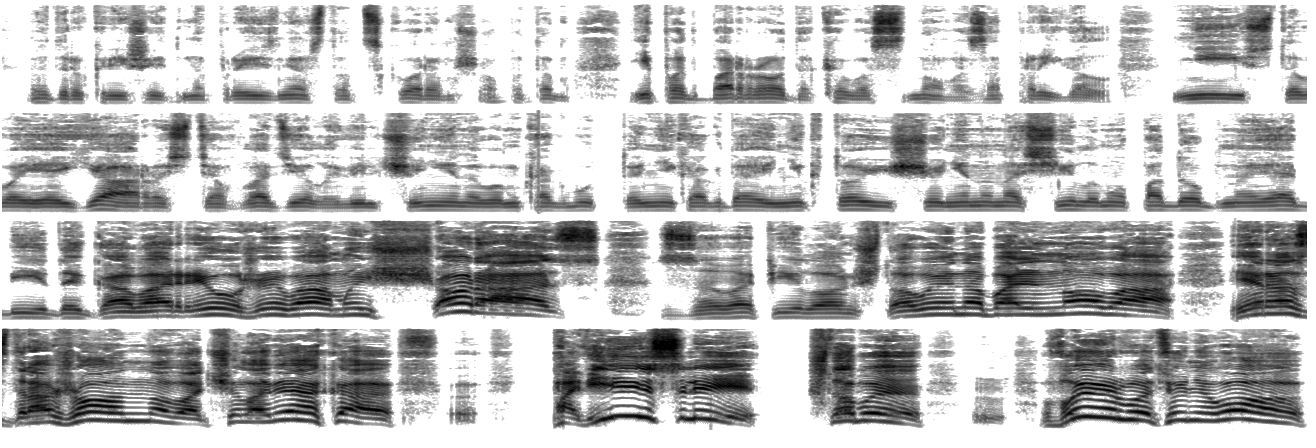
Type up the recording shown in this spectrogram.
— вдруг решительно произнес тот скорым шепотом, и подбородок его снова запрыгал. Неистовая ярость овладела Вельчининовым, как будто никогда и никто еще не наносил ему подобные обиды. «Говорю же вам еще раз!» — завопил он, — что вы на больного и раздраженного человека э, повисли чтобы вырвать у него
